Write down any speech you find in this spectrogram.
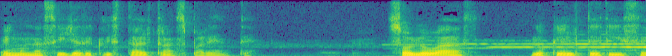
en una silla de cristal transparente. Solo haz lo que Él te dice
